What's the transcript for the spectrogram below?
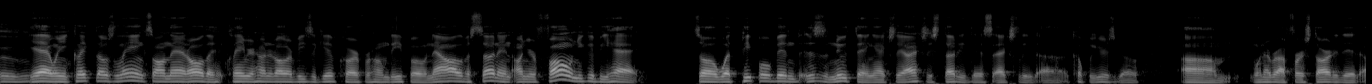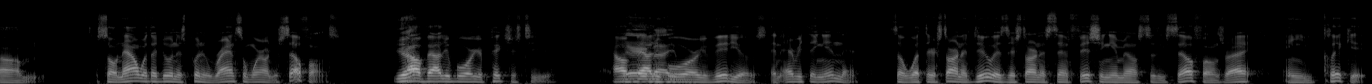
Mhm. yeah, when you click those links on that, all the claim your hundred dollar Visa gift card for Home Depot. Now all of a sudden on your phone you could be hacked. So what people have been this is a new thing actually. I actually studied this actually uh, a couple years ago. Um, whenever I first started it. Um, so now what they're doing is putting ransomware on your cell phones. Yeah, How valuable are your pictures to you? How Very valuable, valuable. are your videos and everything in there? So what they're starting to do is they're starting to send phishing emails to these cell phones, right? And you click it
